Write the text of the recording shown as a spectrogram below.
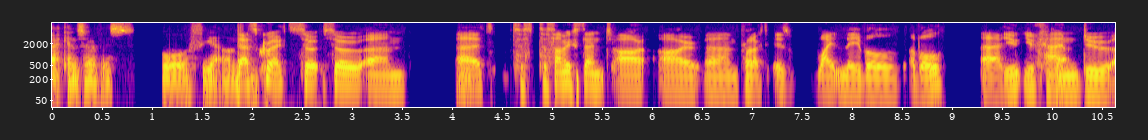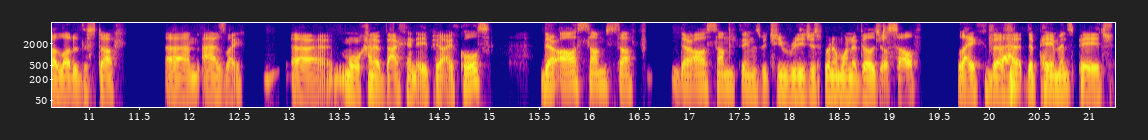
backend service for fiat. That's correct. So so um, uh, to to some extent, our our um, product is white labelable. Uh, you you can yeah. do a lot of the stuff um, as like uh, more kind of backend API calls. There are some stuff there are some things which you really just wouldn't want to build yourself, like the the payments page.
